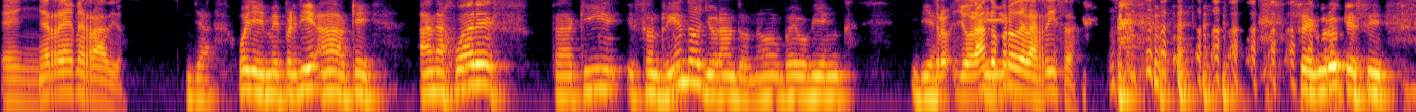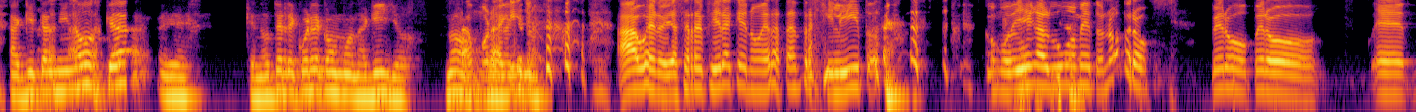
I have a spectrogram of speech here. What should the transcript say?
en, en RM Radio. Ya. Oye, me perdí. Ah, ok. Ana Juárez está aquí sonriendo llorando, ¿no? Veo bien. bien. llorando, pero de la risa. Seguro que sí. Aquí está Ninosca, eh, que no te recuerde como monaguillo. No, monaguillo. ah, bueno, ya se refiere a que no era tan tranquilito, como dije en algún momento. No, pero, pero, pero, eh,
